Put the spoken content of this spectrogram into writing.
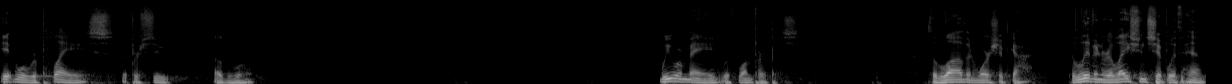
it will replace the pursuit of the Lord. We were made with one purpose to love and worship God, to live in relationship with Him.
